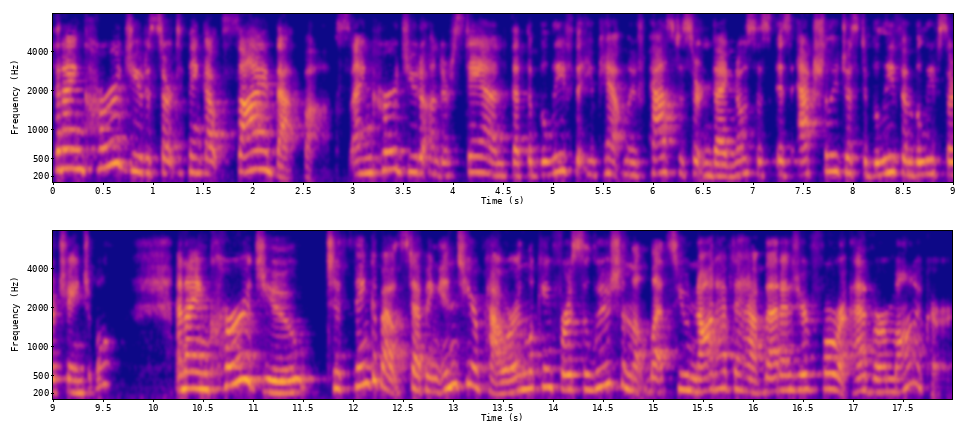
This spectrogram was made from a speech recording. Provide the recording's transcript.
then I encourage you to start to think outside that box. I encourage you to understand that the belief that you can't move past a certain diagnosis is actually just a belief, and beliefs are changeable. And I encourage you to think about stepping into your power and looking for a solution that lets you not have to have that as your forever moniker.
